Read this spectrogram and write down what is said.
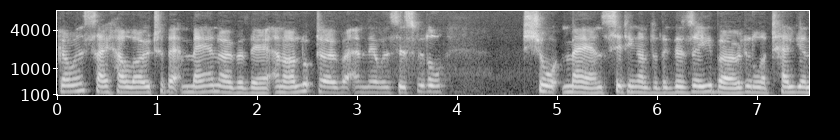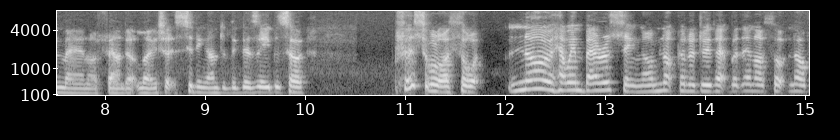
Go and say hello to that man over there. And I looked over, and there was this little short man sitting under the gazebo, a little Italian man, I found out later, sitting under the gazebo. So, first of all, I thought, no, how embarrassing. I'm not going to do that. But then I thought, no,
